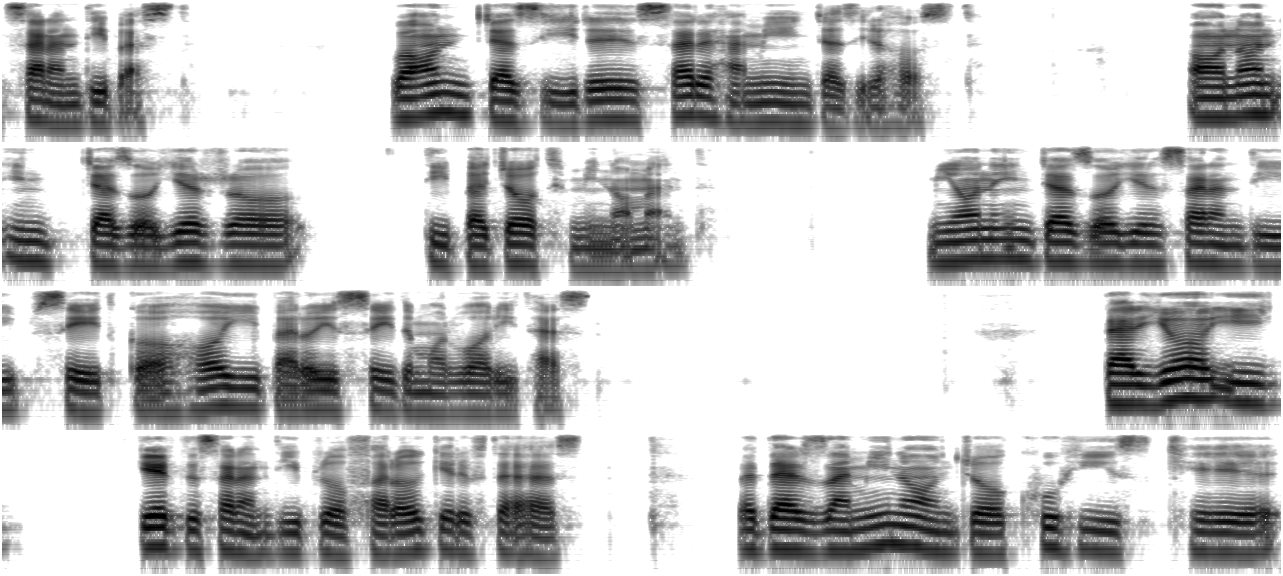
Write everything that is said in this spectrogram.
سرندیب است و آن جزیره سر همه این جزیره هاست. آنان این جزایر را دیبجات مینامند. میان این جزایر سرندیب صیدگاههایی برای صید مروارید هست. دریایی گرد سرندیب را فرا گرفته است و در زمین آنجا کوهی است که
